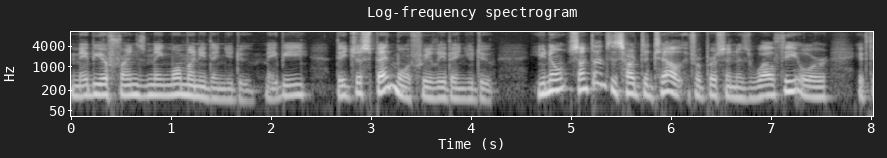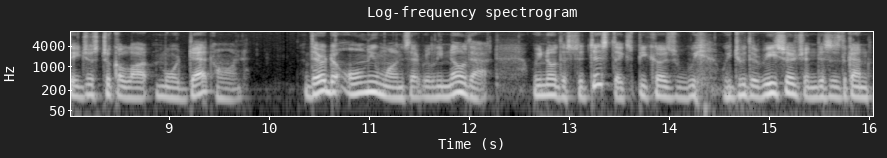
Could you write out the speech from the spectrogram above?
Maybe your friends make more money than you do. Maybe they just spend more freely than you do. You know, sometimes it's hard to tell if a person is wealthy or if they just took a lot more debt on. They're the only ones that really know that. We know the statistics because we, we do the research, and this is the kind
